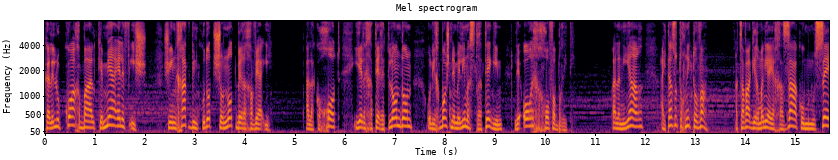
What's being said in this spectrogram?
כללו כוח בעל כמאה אלף איש, שינחת בנקודות שונות ברחבי האי. על הכוחות יהיה לכתר את לונדון ולכבוש נמלים אסטרטגיים לאורך החוף הבריטי. על הנייר הייתה זו תוכנית טובה. הצבא הגרמני היה חזק ומנוסה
